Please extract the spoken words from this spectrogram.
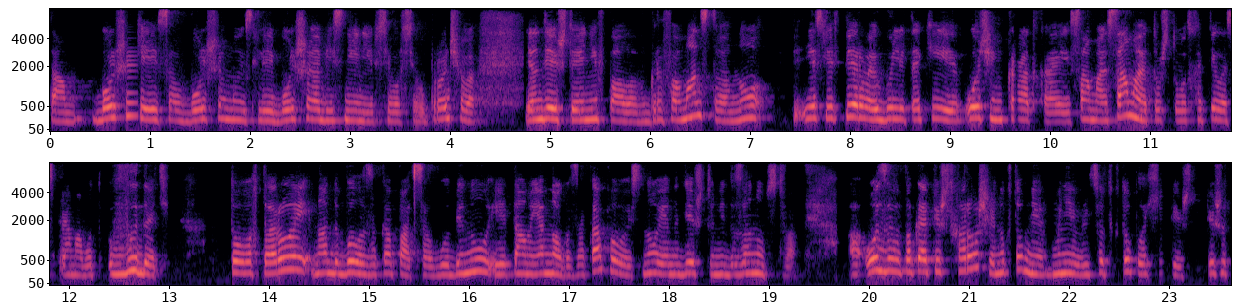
Там больше кейсов, больше мыслей, больше объяснений всего-всего прочего. Я надеюсь, что я не впала в графоманство, но если в первой были такие очень кратко и самое-самое, то, что вот хотелось прямо вот выдать то во второй надо было закопаться в глубину, и там я много закапываюсь, но я надеюсь, что не до занудства. А отзывы пока пишут хорошие, ну кто мне, мне в лицо кто плохие пишет? Пишут,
